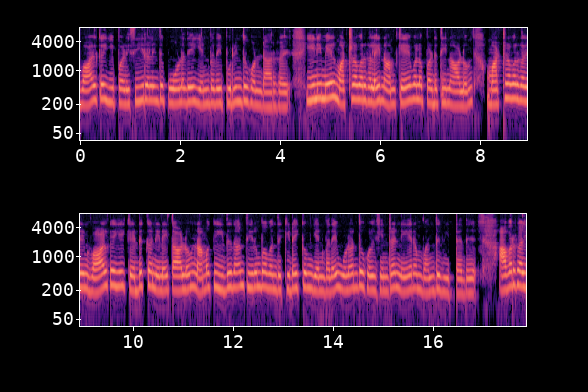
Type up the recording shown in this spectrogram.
வாழ்க்கை இப்படி சீரழிந்து போனதே என்பதை புரிந்து கொண்டார்கள். இனிமேல் மற்றவர்களை நாம் கேவலப்படுத்தினாலும் மற்றவர்களின் வாழ்க்கையை கெடுக்க நினைத்தாலும் நமக்கு இதுதான் திரும்ப வந்து கிடைக்கும் என்பதை உணர்ந்து கொள்கின்ற நேரம் வந்துவிட்டது. அவர்கள்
